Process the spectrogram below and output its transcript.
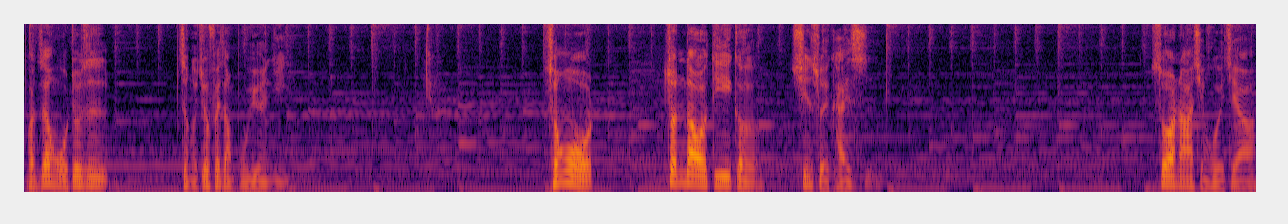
反正我就是整个就非常不愿意。从我赚到第一个薪水开始。说要拿钱回家，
